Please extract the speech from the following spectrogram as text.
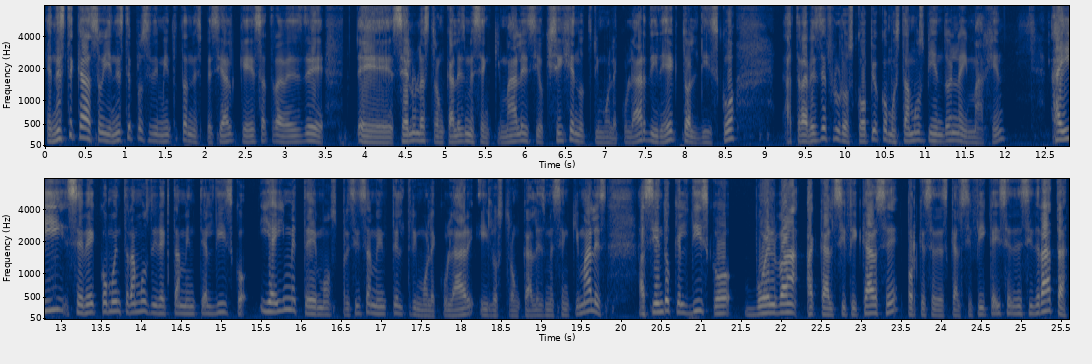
En este caso y en este procedimiento tan especial que es a través de eh, células troncales mesenquimales y oxígeno trimolecular directo al disco, a través de fluoroscopio como estamos viendo en la imagen, Ahí se ve cómo entramos directamente al disco y ahí metemos precisamente el trimolecular y los troncales mesenquimales, haciendo que el disco vuelva a calcificarse porque se descalcifica y se deshidrata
